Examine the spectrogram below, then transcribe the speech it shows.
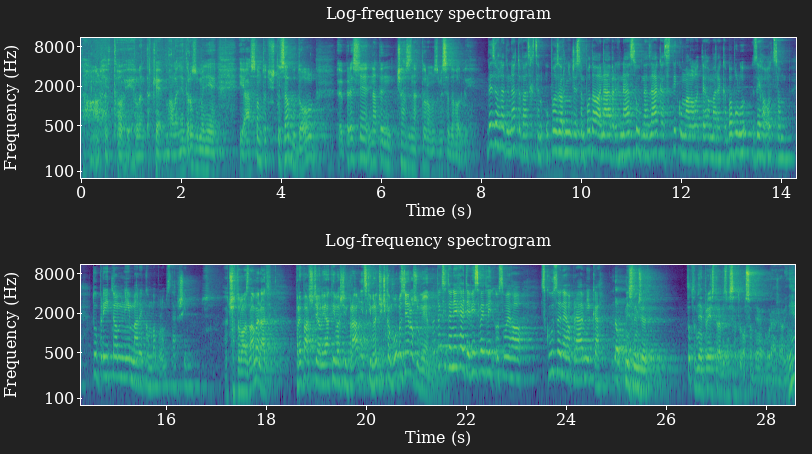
No, ale to je len také malé nedorozumenie. Ja som totiž to zabudol e, presne na ten čas, na ktorom sme sa dohodli. Bez ohľadu na to vás chcem upozorniť, že som podala návrh na súd na zákaz styku maloletého Mareka Bobulu s jeho otcom. Tu prítomným Marekom Bobulom starším. A čo to má znamenať? Prepačte, ale ja tým vašim právnickým rečičkám vôbec nerozumiem. No tak si to nechajte vysvetliť u svojho skúseného právnika. No, myslím, že toto nie je priestor, aby sme sa tu osobne urážali, nie?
